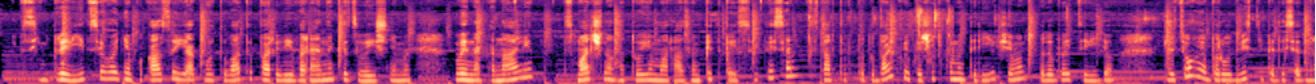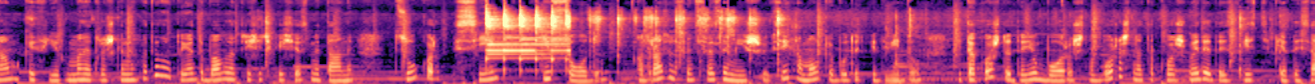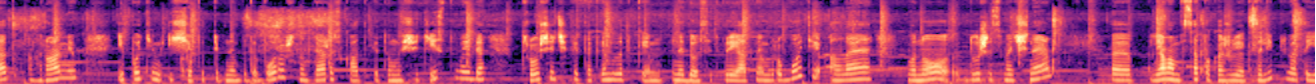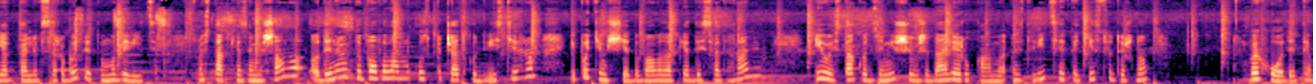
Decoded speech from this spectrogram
Всім привіт! Сьогодні показую, як готувати парові вареники з вишнями. Ви на каналі Смачно готуємо разом. Підписуйтеся, ставте вподобайку і пишіть коментарі, якщо вам сподобається відео. Для цього я беру 250 грам кефіру. У мене трошки не хватило, то я додала трішечки ще сметани, цукор, сіль і соду. Одразу це все замішую. Всі грамовки будуть під відео. І також додаю борошно. Борошно також вийде десь 250 грамів, і потім іще потрібне буде борошно для розкатки, тому що тісто вийде трошечки таким липким, не досить приятним в роботі, але воно дуже смачне. Е, Я вам все покажу, як заліплювати, як далі все робити, тому дивіться. Ось так я замішала. Один раз додавала муку, спочатку 200 грам, і потім ще додавала 50 грамів. І ось так от замішую вже далі руками. Ось дивіться, яке тісто должно виходити.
